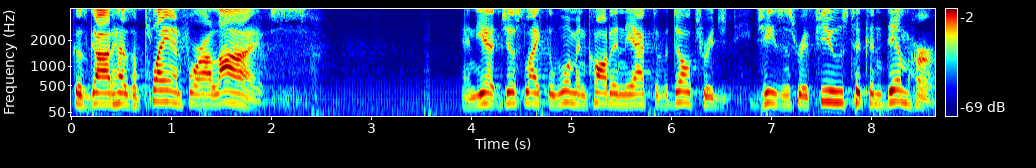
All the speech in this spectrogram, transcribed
because God has a plan for our lives. And yet, just like the woman caught in the act of adultery, Jesus refused to condemn her.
